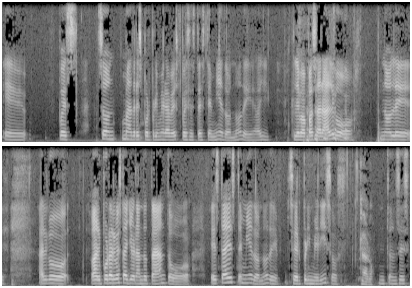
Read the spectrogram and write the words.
eh, pues, son madres por primera vez, pues está este miedo, ¿no? De, ay, le va a pasar algo, no le, algo, por algo está llorando tanto, está este miedo, ¿no? De ser primerizos. Claro. Entonces,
